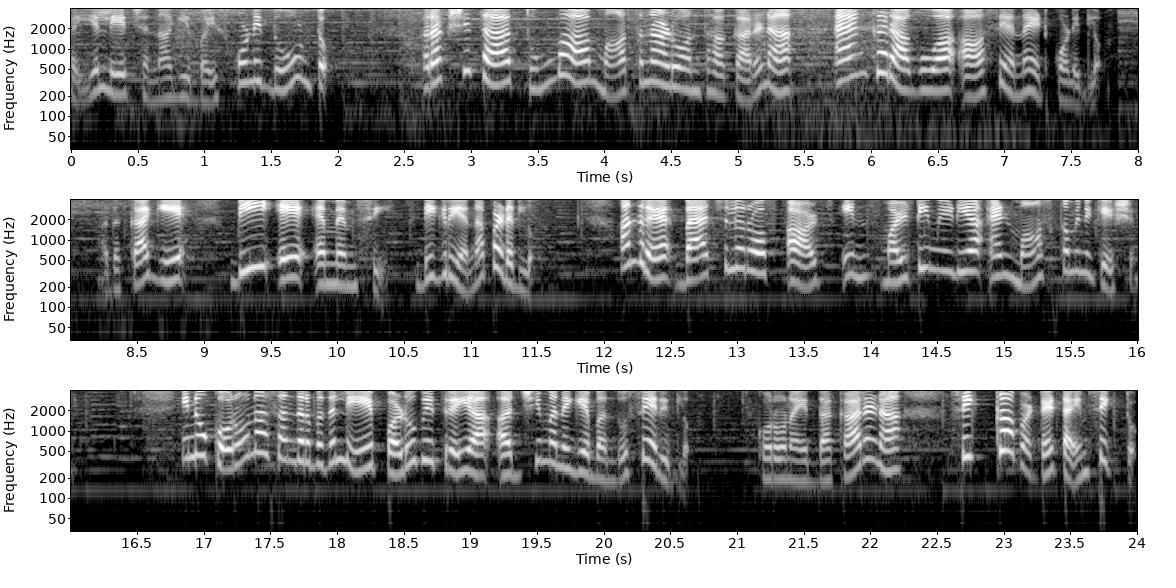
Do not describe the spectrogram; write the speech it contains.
ಕೈಯಲ್ಲಿ ಚೆನ್ನಾಗಿ ಬೈಸ್ಕೊಂಡಿದ್ದೂ ಉಂಟು. ರಕ್ಷಿತಾ ತುಂಬಾ ಮಾತನಾಡುವಂತಹ ಕಾರಣ ಆಂಕರ್ ಆಗುವ ಆಸೆಯನ್ನ ಇಟ್ಕೊಂಡಿದ್ಲು. ಅದಕ್ಕಾಗಿ B A M M C ಡಿಗ್ರಿಯನ್ನ ಪಡೆದ್ಲು. ಅಂದ್ರೆ bachelor of arts in multimedia and mass communication ಇನ್ನು ಕೊರೋನಾ ಸಂದರ್ಭದಲ್ಲಿ ಪಡುಬಿತ್ರೆಯ ಅಜ್ಜಿ ಮನೆಗೆ ಬಂದು ಸೇರಿದ್ಲು. ಕೊರೋನಾ ಇದ್ದ ಕಾರಣ ಸಿಕ್ಕಾಪಟ್ಟೆ ಟೈಮ್ ಸಿಕ್ತು.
